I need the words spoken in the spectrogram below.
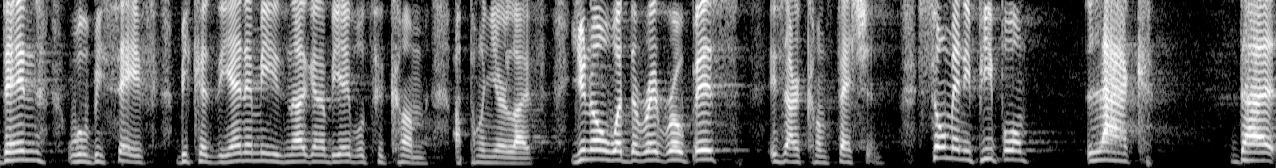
then we'll be safe because the enemy is not gonna be able to come upon your life. You know what the red rope is? Is our confession. So many people lack that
